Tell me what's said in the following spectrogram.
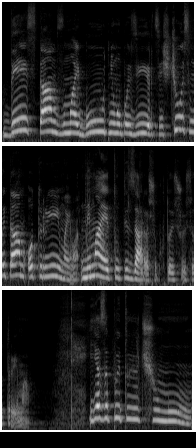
десь там в майбутньому по зірці, щось ми там отримаємо. Немає тут і зараз, щоб хтось щось отримав. І я запитую, чому?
